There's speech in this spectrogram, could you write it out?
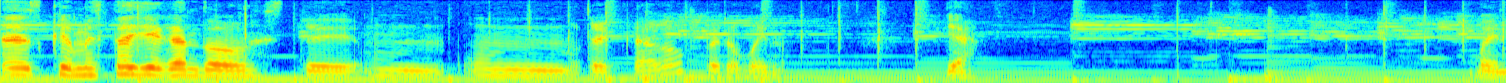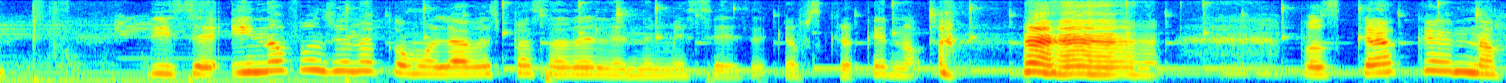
es que me está llegando este un, un recado, pero bueno, ya. Bueno, dice, y no funciona como la vez pasada el NMC, pues creo que no. pues creo que no.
